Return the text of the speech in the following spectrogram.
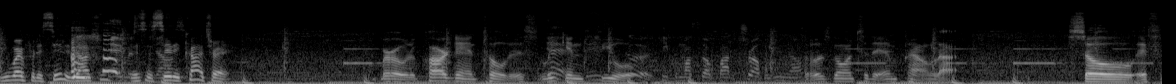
You work for the city, don't you? It's a city contract. Bro, the car getting towed. It's leaking fuel. Keeping myself out of trouble, you know. So it's going to the impound lot. So if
